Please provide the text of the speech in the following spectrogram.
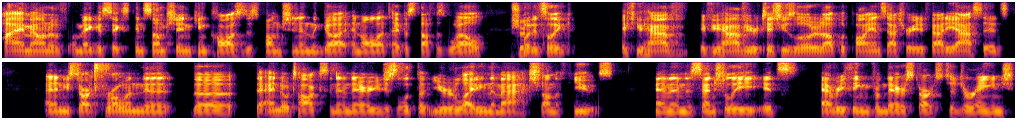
high amount of omega-6 consumption can cause dysfunction in the gut and all that type of stuff as well. Sure. but it's like if you have if you have your tissues loaded up with polyunsaturated fatty acids and then you start throwing the the the endotoxin in there you just let the, you're lighting the match on the fuse. And then essentially it's everything from there starts to derange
